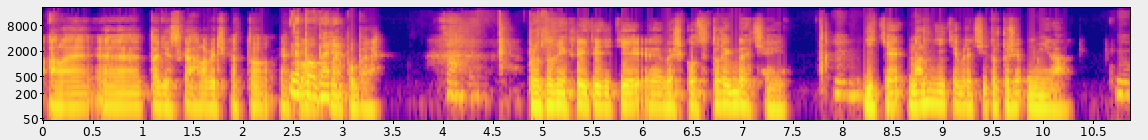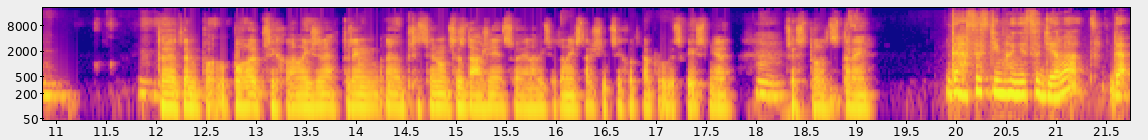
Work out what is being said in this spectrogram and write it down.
ale e, ta dětská hlavička to jako nepobere. nepobere. Proto některé ty děti eh, ve školce tolik brečejí. Hmm. Dítě, malý dítě brečí, protože umírá. Hmm. Hmm. To je ten pohled psychoanalýzy, na kterým e, přece jenom se zdá, že něco je. Navíc je to nejstarší psychoterapeutický směr, hmm. přes 100 let starý. Dá se s tímhle něco dělat? Dá,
